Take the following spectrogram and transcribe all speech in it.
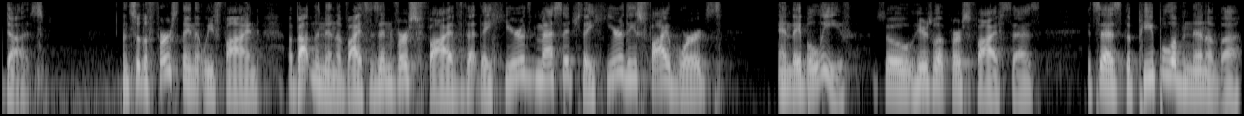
does. And so the first thing that we find about the Ninevites is in verse 5 that they hear the message, they hear these five words, and they believe. So here's what verse 5 says it says, The people of Nineveh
